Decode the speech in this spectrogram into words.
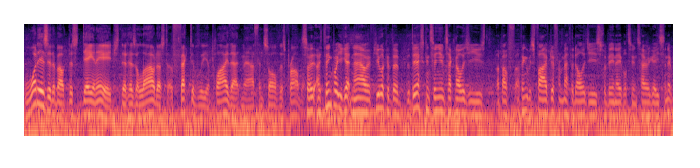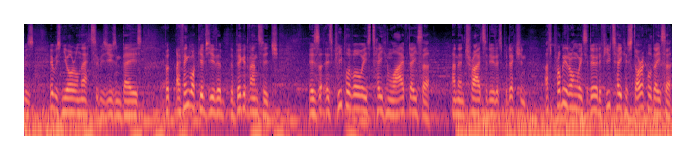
What is it about this day and age that has allowed us to effectively apply that math and solve this problem? So I think what you get now, if you look at the, the DX Continuum technology used about, I think it was five different methodologies for being able to interrogate, and it was, it was neural nets, it was using Bayes, but I think what gives you the, the big advantage is, is people have always taken live data and then tried to do this prediction. That's probably the wrong way to do it. If you take historical data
